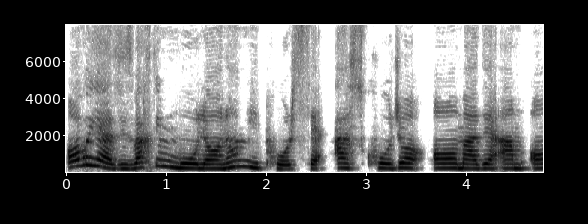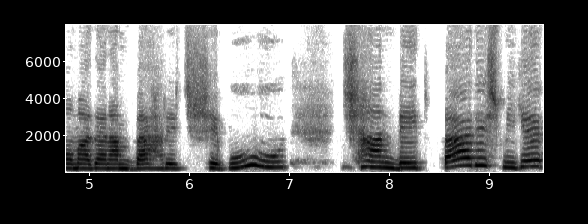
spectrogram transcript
آقای عزیز وقتی مولانا می‌پرسه از کجا آمده ام آمدنم بهر چه بود چند بیت بعدش میگه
